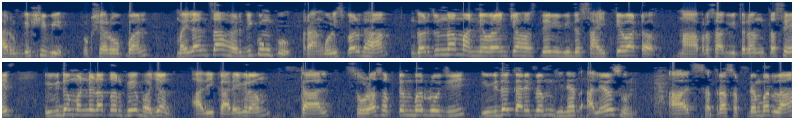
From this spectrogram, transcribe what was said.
आरोग्य शिबिर वृक्षारोपण महिलांचा हळदी कुंकू रांगोळी स्पर्धा गरजूंना मान्यवरांच्या हस्ते विविध साहित्य वाटप महाप्रसाद वितरण तसेच विविध मंडळातर्फे भजन आदी कार्यक्रम. काल सोळा सप्टेंबर रोजी विविध कार्यक्रम घेण्यात आले असून आज सतरा सप्टेंबरला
